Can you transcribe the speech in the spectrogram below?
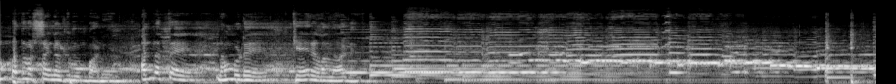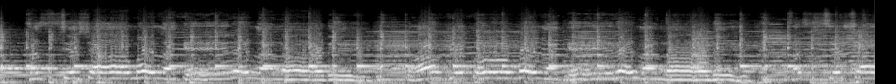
അമ്പത് വർഷങ്ങൾക്ക് മുമ്പാണ്. അന്നത്തെ നമ്മുടെ കേരള നാട്. സസ്യശ്യാമള കേരള നാട് കാവ്യകോമള കേരള നാട് സസ്യശ്യാമള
